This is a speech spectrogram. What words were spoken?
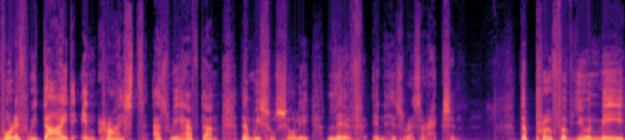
For if we died in Christ, as we have done, then we shall surely live in his resurrection. The proof of you and me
